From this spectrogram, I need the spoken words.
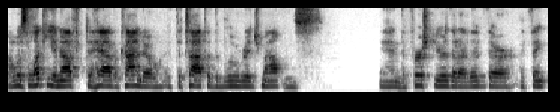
I was lucky enough to have a condo at the top of the Blue Ridge Mountains. And the first year that I lived there, I think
